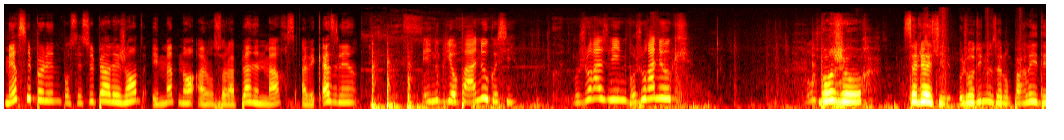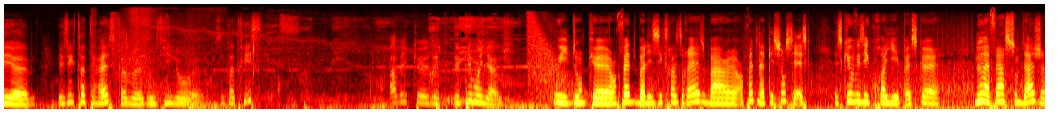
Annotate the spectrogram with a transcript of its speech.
Merci Pauline pour ces super légendes. Et maintenant, allons sur la planète Mars avec Azeline. Et n'oublions pas Anouk aussi. Bonjour Azeline, bonjour Anouk. Bonjour. Salut Aziz. Aujourd'hui, nous allons parler des, euh, des extraterrestres, comme euh, nous dit nos euh, présentatrices, avec euh, des, des témoignages. Oui, donc euh, en fait, bah, les extraterrestres, bah, euh, en fait, la question c'est est-ce est-ce que vous y croyez? Parce que nous, on a fait un sondage.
